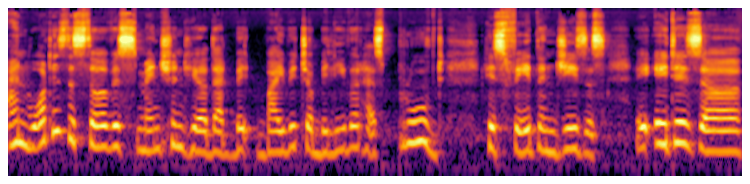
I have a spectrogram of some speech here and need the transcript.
and what is the service mentioned here that by, which a believer has proved his faith in Jesus? It is uh,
